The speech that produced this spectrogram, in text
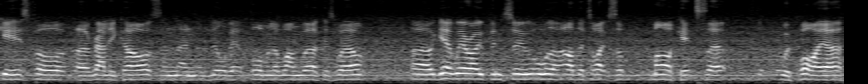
gears for uh, rally cars and, and, a little bit of Formula One work as well. Uh, yeah, we're open to all other types of markets that require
